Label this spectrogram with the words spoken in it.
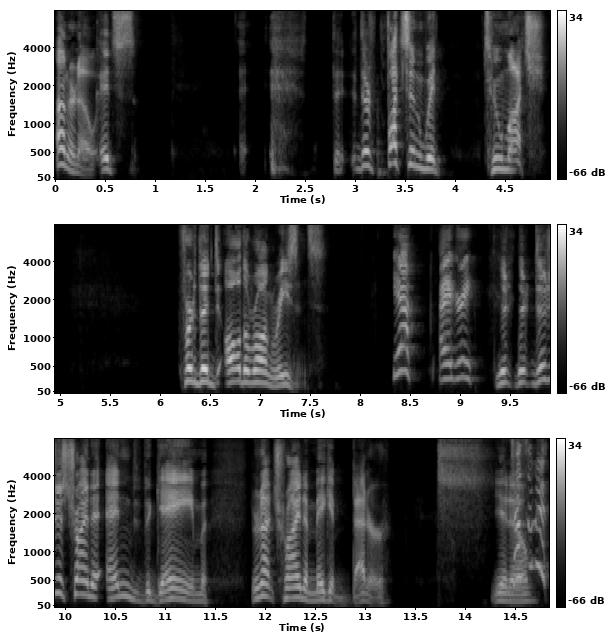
I don't know it's eh, they're futzing with too much for the all the wrong reasons. Yeah I agree. They're, they're just trying to end the game they're not trying to make it better. You know. Doesn't it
